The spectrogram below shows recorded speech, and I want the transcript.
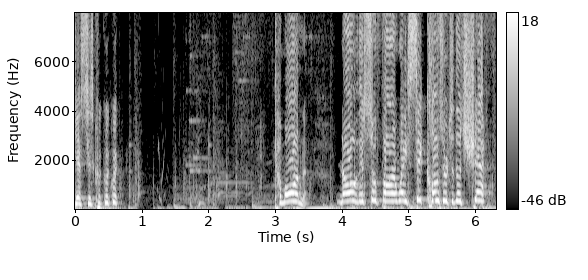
Yes, yes, quick, quick, quick. Come on. No, they're so far away. Sit closer to the chef.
